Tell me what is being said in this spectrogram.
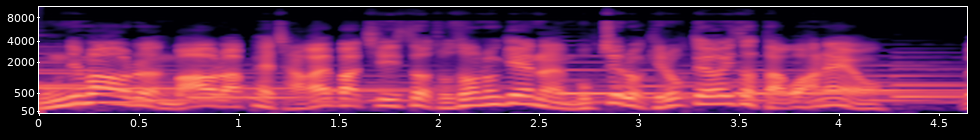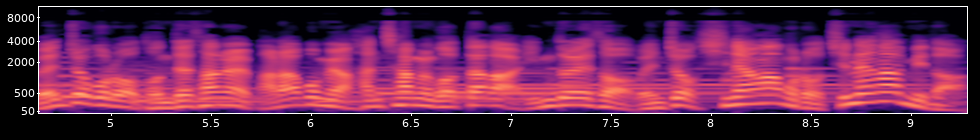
묵리마을은 마을 앞에 자갈밭이 있어 조선 후기에는 묵지로 기록되어 있었다고 하네요. 왼쪽으로 돈대산을 바라보며 한참을 걷다가 임도에서 왼쪽 신양항으로 진행합니다.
